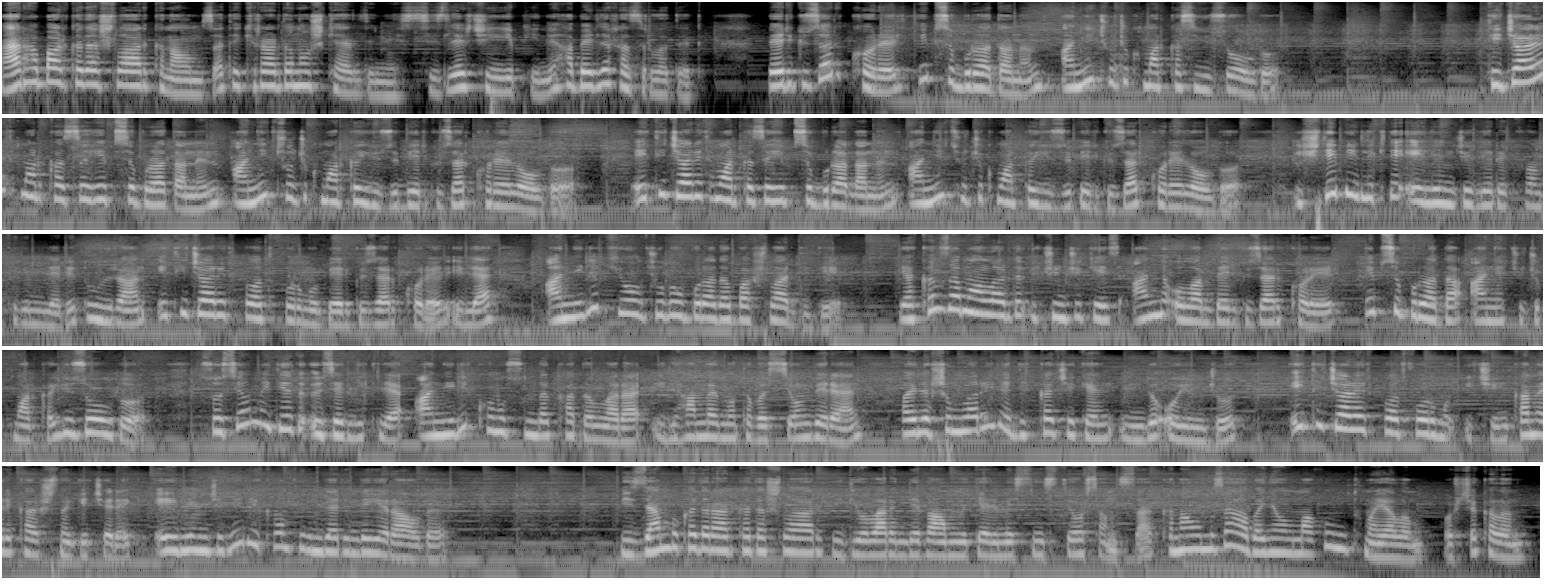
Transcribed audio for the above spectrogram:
Merhaba arkadaşlar, kanalımıza tekrardan hoş geldiniz. Sizler için yepyeni haberler hazırladık. Bergüzar Korel, hepsi buradanın anne çocuk markası yüzü oldu. Ticaret markası Hepsi Buradan'ın anne çocuk marka yüzü Bergüzar Korel oldu. E-ticaret markası Hepsi Buradan'ın anne çocuk marka yüzü Bergüzar Korel oldu. İşte birlikte eğlenceli reklam filmleri duyuran e-ticaret platformu Bergüzar Korel ile annelik yolculuğu burada başlar dedi. Yakın zamanlarda üçüncü kez anne olan Bergüzar Korel, hepsi burada anne çocuk marka yüzü oldu. Sosyal medyada özellikle annelik konusunda kadınlara ilham ve motivasyon veren paylaşımlarıyla dikkat çeken ünlü oyuncu, e-ticaret platformu için kamera karşısına geçerek eğlenceli reklam filmlerinde yer aldı. Bizden bu kadar arkadaşlar. Videoların devamlı gelmesini istiyorsanız kanalımıza abone olmayı unutmayalım. Hoşçakalın.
